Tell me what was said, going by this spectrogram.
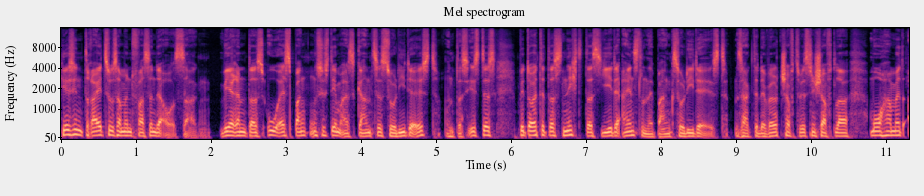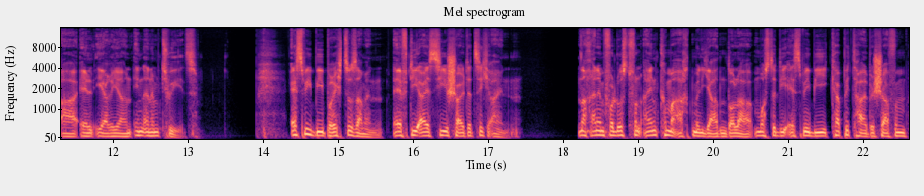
Hier sind drei zusammenfassende Aussagen. Während das US-Bankensystem als Ganzes solide ist, und das ist es, bedeutet das nicht, dass jede einzelne Bank solide ist, sagte der Wirtschaftswissenschaftler Mohammed A. El-Erian in einem Tweet. SVB bricht zusammen. FDIC schaltet sich ein. Nach einem Verlust von 1,8 Milliarden Dollar musste die SBB Kapital beschaffen,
